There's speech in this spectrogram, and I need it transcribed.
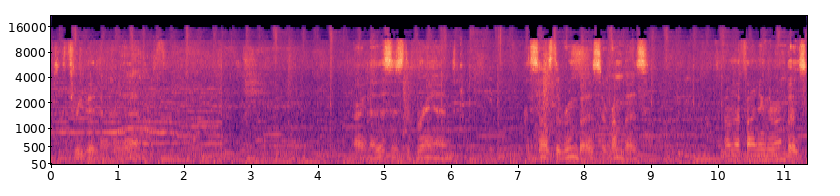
it's a three bit, never heard of that. Alright, now this is the brand that sells the Rumbas, or Rumbas. I'm not finding the Rumbas.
